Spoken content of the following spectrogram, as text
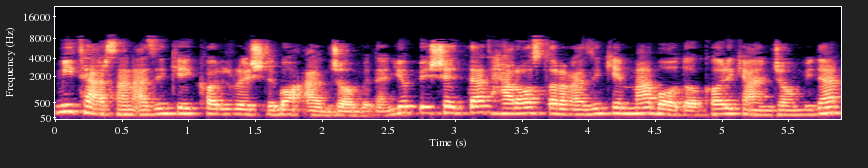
میترسن از اینکه یک کاری رو اشتباه انجام بدن یا به شدت حراس دارن از اینکه مبادا کاری که انجام میدن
